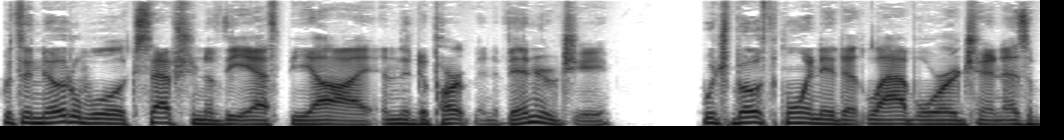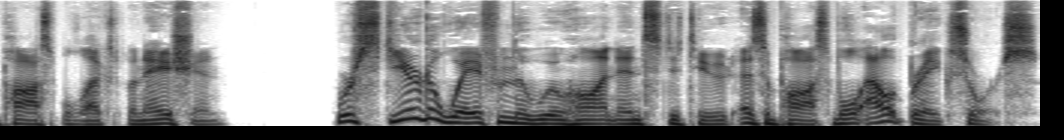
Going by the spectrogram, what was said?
with the notable exception of the FBI and the Department of Energy, which both pointed at lab origin as a possible explanation, were steered away from the Wuhan Institute as a possible outbreak source.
